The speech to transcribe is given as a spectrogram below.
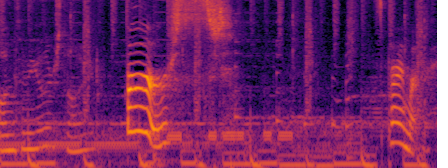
onto the other side. First, it's primer. Primer.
